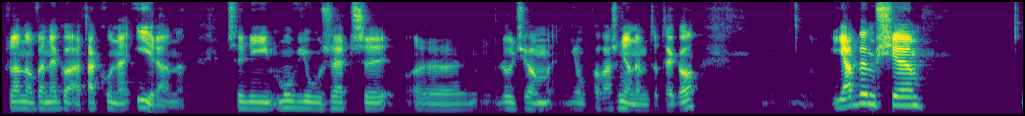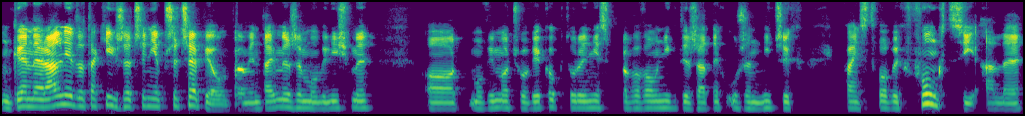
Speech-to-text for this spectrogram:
planowanego ataku na Iran. Czyli mówił rzeczy e, ludziom nieupoważnionym do tego. Ja bym się generalnie do takich rzeczy nie przyczepiał. Pamiętajmy, że mówiliśmy o, mówimy o człowieku, który nie sprawował nigdy żadnych urzędniczych państwowych funkcji, ale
